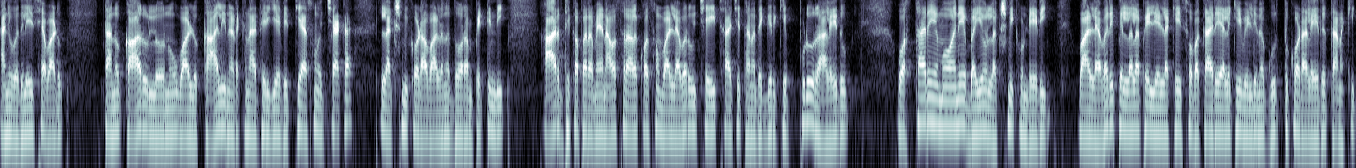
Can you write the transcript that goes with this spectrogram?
అని వదిలేసేవాడు. తను కారుల్లోనూ వాళ్ళు కాలినడకన తిరిగే వ్యత్యాసం వచ్చాక లక్ష్మి కూడా వాళ్ళను దూరం పెట్టింది. ఆర్థికపరమైన అవసరాల కోసం వాళ్ళెవరూ చేయి చాచి తన దగ్గరికి ఎప్పుడూ రాలేదు. వస్తారేమో అనే భయం లక్ష్మికి ఉండేది. వాళ్ళెవరి పిల్లల పెళ్ళిళ్ళకి శుభకార్యాలకి వెళ్ళిన గుర్తు కూడా లేదు తనకి.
